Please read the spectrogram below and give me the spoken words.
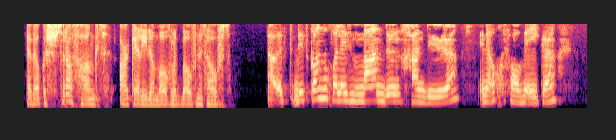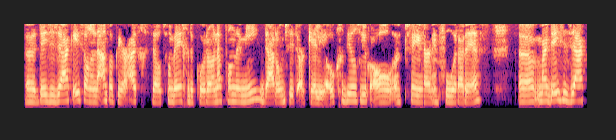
ja, welke straf hangt R. Kelly dan mogelijk boven het hoofd? Nou, het, dit kan nog wel eens maanden gaan duren. In elk geval weken. Uh, deze zaak is al een aantal keer uitgesteld vanwege de coronapandemie. Daarom zit R. Ook gedeeltelijk al uh, twee jaar in voorarrest. Uh, maar deze zaak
